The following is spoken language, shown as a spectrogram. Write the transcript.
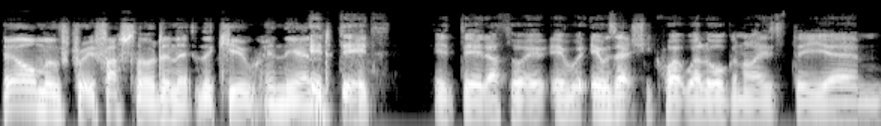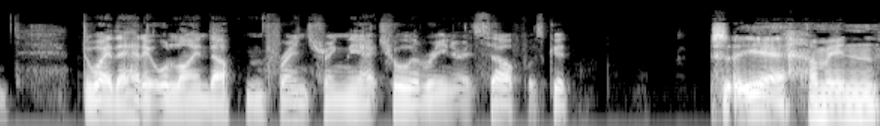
it all moved pretty fast, though, didn't it? The queue in the end. It did. It did. I thought it, it, it was actually quite well organised. The um, the way they had it all lined up and for entering the actual arena itself was good. So, yeah, I mean,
